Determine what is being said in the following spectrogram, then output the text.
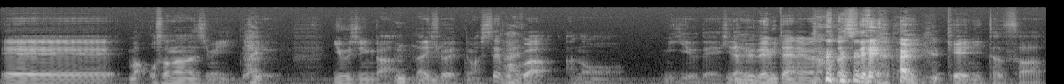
えーまあ幼馴染であはい。る友人が代表をやってまして、はい僕はあの右腕左腕みたいなような形で、はい。経営に携わ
